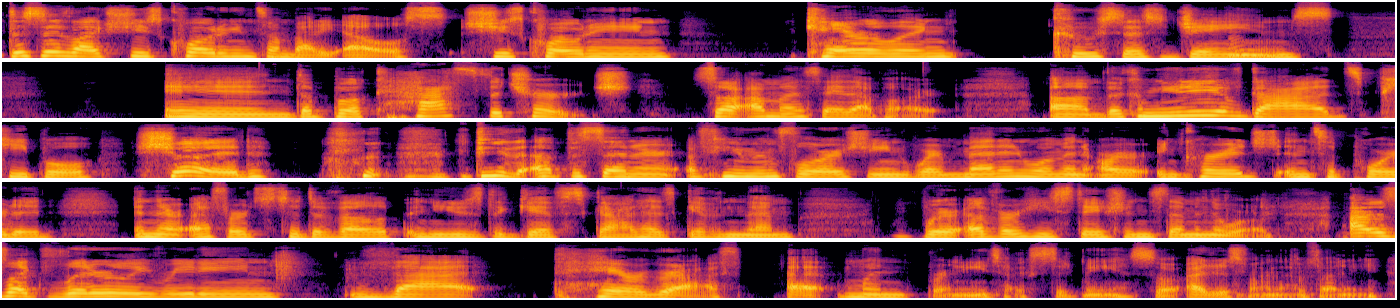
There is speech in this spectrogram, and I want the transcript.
this is like she's quoting somebody else. She's quoting Carolyn Custis James in the book Half the Church. So I'm going to say that part. Um, the community of God's people should be the epicenter of human flourishing, where men and women are encouraged and supported in their efforts to develop and use the gifts God has given them wherever He stations them in the world. I was like literally reading that paragraph at, when Brittany texted me. So I just find that funny.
